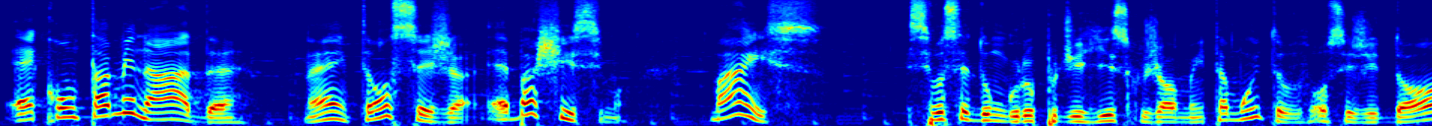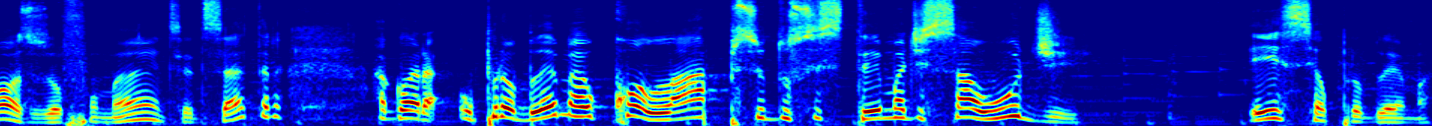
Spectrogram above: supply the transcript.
é contaminada. Né? Então, ou seja, é baixíssimo. Mas, se você é de um grupo de risco já aumenta muito, ou seja, idosos ou fumantes, etc. Agora, o problema é o colapso do sistema de saúde. Esse é o problema.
